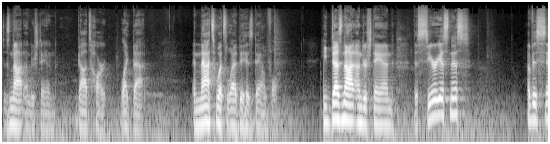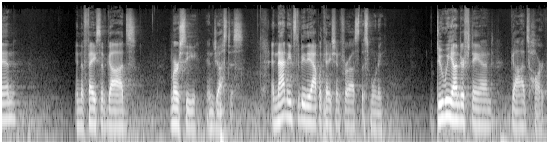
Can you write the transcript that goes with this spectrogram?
does not understand God's heart like that. And that's what's led to his downfall. He does not understand the seriousness of his sin in the face of God's mercy and justice. And that needs to be the application for us this morning. Do we understand God's heart?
